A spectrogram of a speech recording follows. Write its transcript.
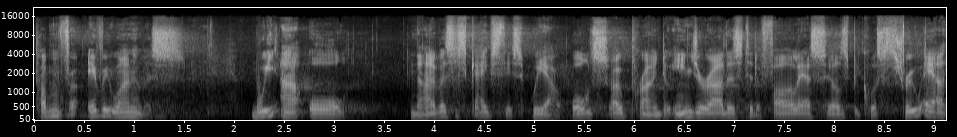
Problem for every one of us. We are all None of us escapes this. We are all so prone to injure others, to defile ourselves, because through our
